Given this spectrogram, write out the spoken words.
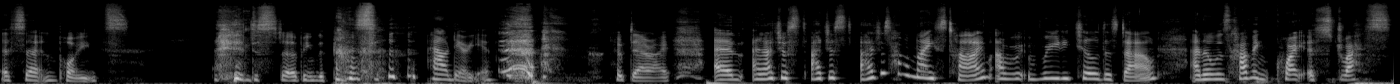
at certain points. disturbing the peace. How dare you? How dare I? Um, and I just, I just, I just had a nice time. I re- really chilled us down, and I was having quite a stress.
